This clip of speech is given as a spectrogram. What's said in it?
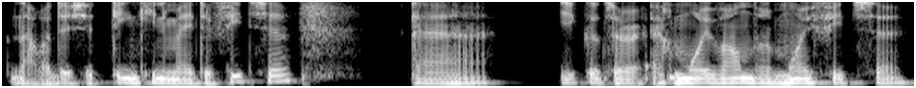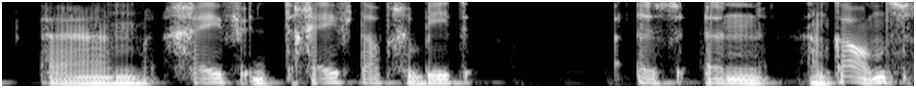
nou wat is het, 10 kilometer fietsen. Uh, je kunt er echt mooi wandelen, mooi fietsen. Um, geef, geef dat gebied eens een, een kans.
